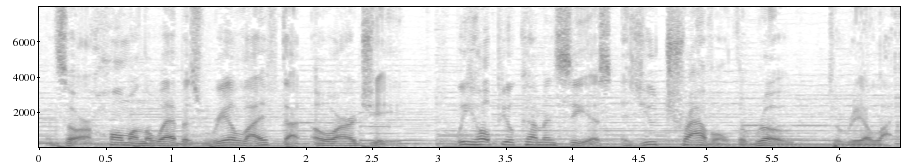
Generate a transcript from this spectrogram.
and so our home on the web is reallife.org. We hope you'll come and see us as you travel the road to real life.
